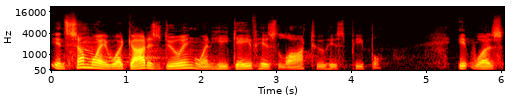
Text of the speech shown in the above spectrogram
In some way, what God is doing when He gave His law to His people, it was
